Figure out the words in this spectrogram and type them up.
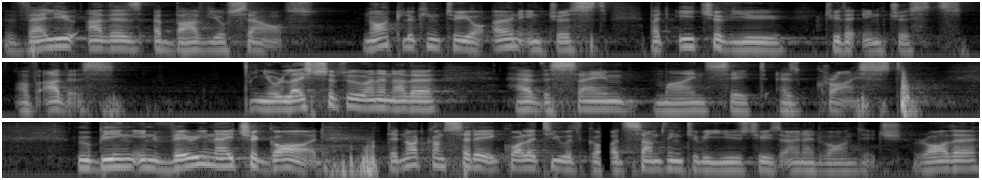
value others above yourselves, not looking to your own interest, but each of you to the interests of others. In your relationships with one another, have the same mindset as Christ, who, being in very nature God, did not consider equality with God something to be used to his own advantage. Rather,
